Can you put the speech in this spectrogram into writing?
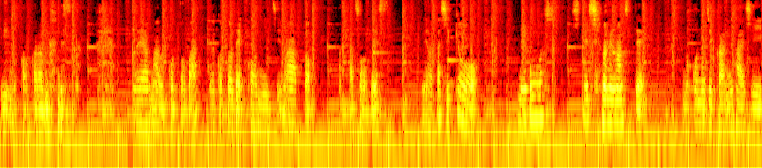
ていいのかわからないですが、敬う言葉ということで、こんにちはとあったそうです。で私今日寝坊してしまいまして、この時間に配信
